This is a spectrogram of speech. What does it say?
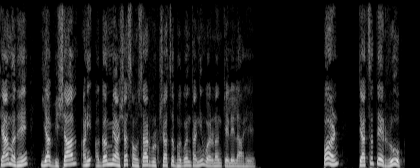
त्यामध्ये या विशाल आणि अगम्य अशा संसार वृक्षाचं भगवंतांनी वर्णन केलेलं आहे. पण त्याचं ते रूप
